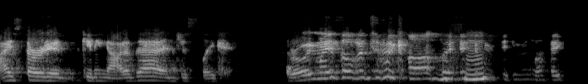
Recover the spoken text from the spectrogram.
I started getting out of that and just like throwing myself into the conflict mm-hmm. and being like,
